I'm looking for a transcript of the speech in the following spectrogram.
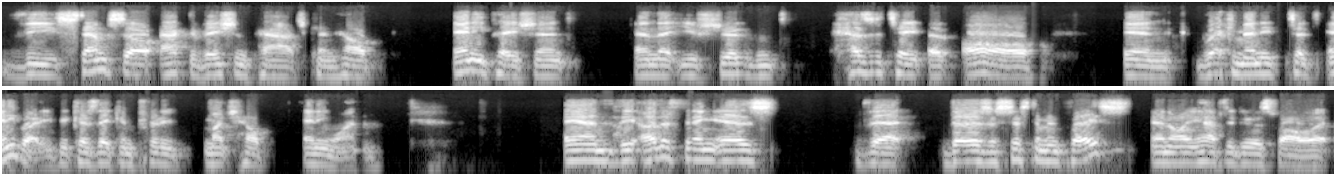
the stem cell activation patch can help any patient and that you shouldn't hesitate at all in recommending to anybody because they can pretty much help anyone. And the other thing is that there is a system in place and all you have to do is follow it.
